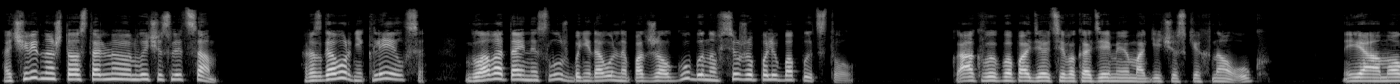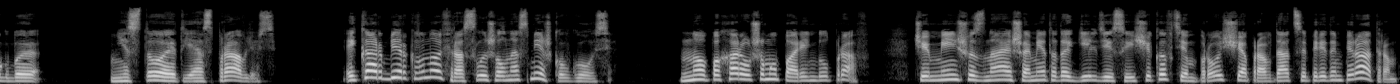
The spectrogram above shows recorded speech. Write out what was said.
Очевидно, что остальное он вычислит сам. Разговор не клеился, глава тайной службы недовольно поджал губы, но все же полюбопытствовал. «Как вы попадете в Академию магических наук? Я мог бы...» «Не стоит, я справлюсь», и Карберг вновь расслышал насмешку в голосе. Но по-хорошему парень был прав. Чем меньше знаешь о методах гильдии сыщиков, тем проще оправдаться перед императором,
